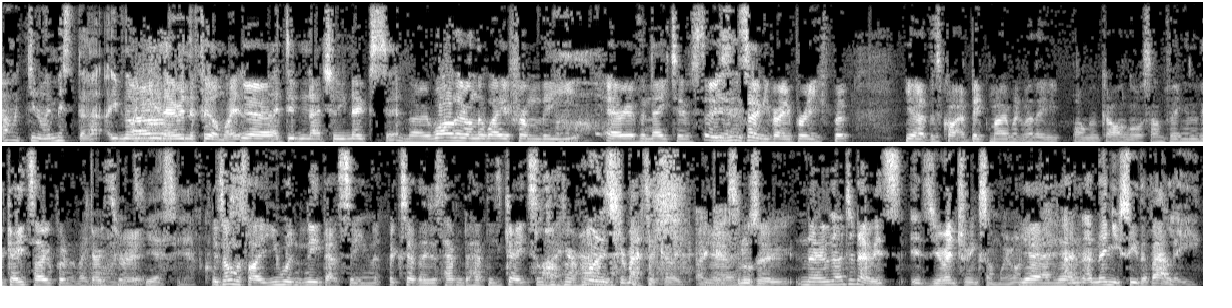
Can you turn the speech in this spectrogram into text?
Oh, you know, I missed that. Even though I knew Oh. they were in the film, I, Yeah. I didn't actually notice it. No, while they're on the way from the area of the natives, so it's, Yeah. it's only very brief, but yeah, there's quite a big moment where they bong a gong or something, and then the gates open and they go through it. Yes, yeah, of course. It's almost like you wouldn't need that scene, except they just happen to have these gates lying around. well, it's dramatic, I, I Yeah. guess, and also no, I don't know. It's it's you're entering somewhere, aren't Yeah, you? yeah. And and then you see the valley.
